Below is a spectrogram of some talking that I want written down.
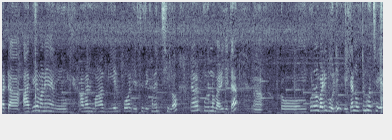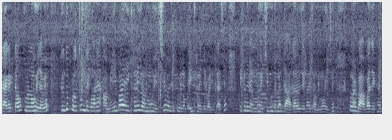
বাট আগে মানে আমার মা বিয়ের পর এসে যেখানে ছিল মানে আমার পুরনো বাড়ি যেটা তো পুরনো বাড়ি বলি, এটা নতুন হচ্ছে, এর আগেরটাও পুরনো হয়ে যাবে। কিন্তু প্রথম থেকে মানে আমি বা এখানে জন্ম হয়েছে মানে পুরনো, এখানে যে বাড়িটা আছে, এখানে জন্ম হয়েছে, কিন্তু আমার দাদারও যেখানে জন্ম হয়েছে, তো আমার বাবা যেখানে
